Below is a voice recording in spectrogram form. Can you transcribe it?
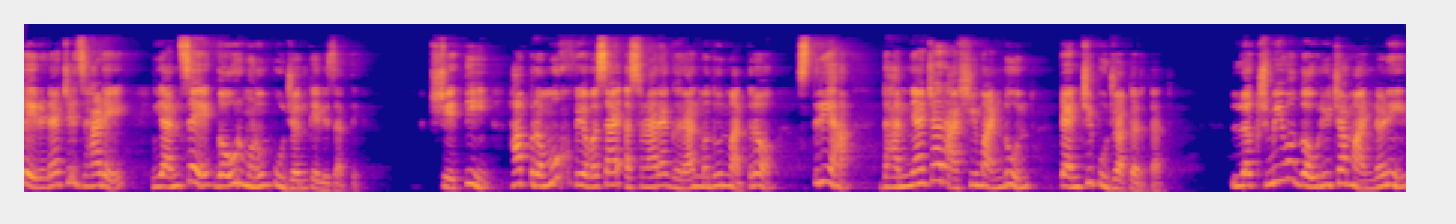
तेरड्याची झाडे यांचे गौर म्हणून पूजन केले जाते. शेती हा प्रमुख व्यवसाय असणाऱ्या घरांमधून मात्र स्त्रिया धान्याच्या राशी मांडून त्यांची पूजा करतात. लक्ष्मी व गौरीच्या मांडणीत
